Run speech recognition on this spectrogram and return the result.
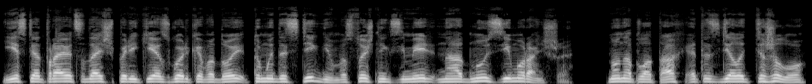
Если отправиться дальше по реке с горькой водой, то мы достигнем восточных земель на одну зиму раньше. Но на плотах это сделать тяжело.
